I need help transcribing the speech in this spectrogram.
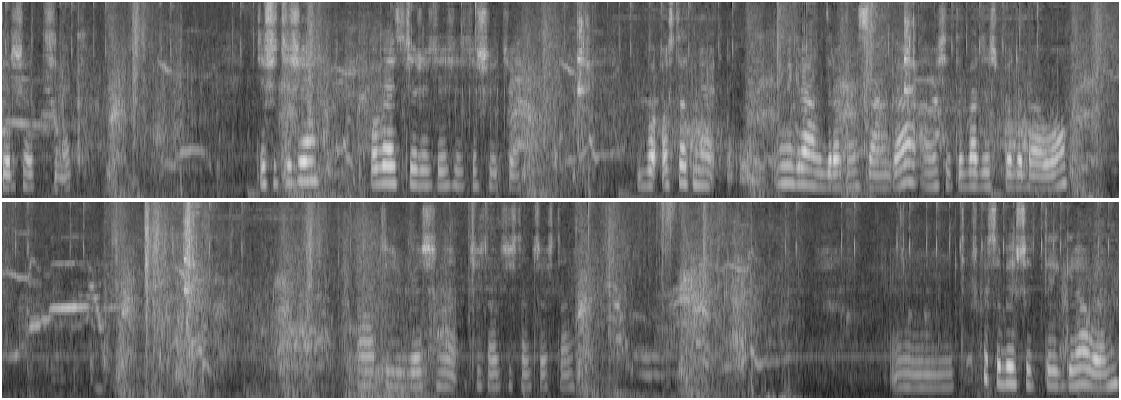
pierwszy odcinek. Cieszycie się? Powiedzcie, że się cieszycie. Bo ostatnio nie grałam w Dragon Sanga, a mi się to bardzo spodobało. O, coś wiesz, nie, coś tam, coś tam, coś tam. Mm, troszkę sobie jeszcze tutaj grałem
